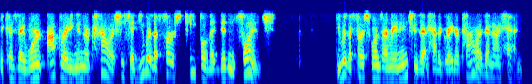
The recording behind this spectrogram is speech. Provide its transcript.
because they weren't operating in their power. She said, You were the first people that didn't flinch. You were the first ones I ran into that had a greater power than I had.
